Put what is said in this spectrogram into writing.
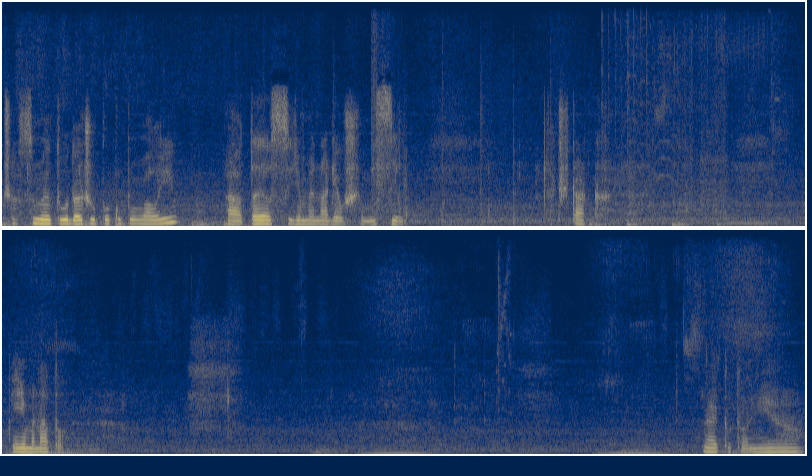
Čo jsme tu daču pokupovali. A teraz ideme na ďalšiu misiu. Takže tak. Ideme na to. Aj toto nie.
